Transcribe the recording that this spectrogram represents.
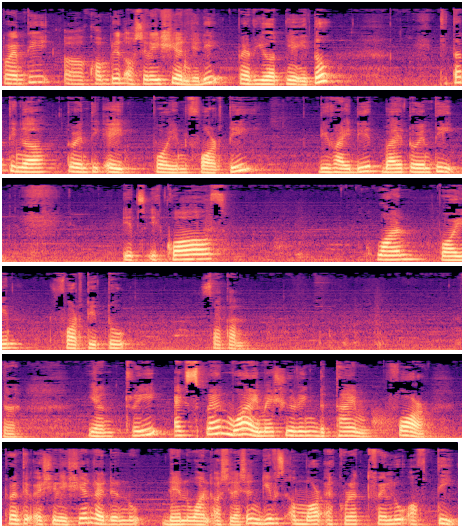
20 uh, eh, complete oscillation. Jadi periodnya itu kita tinggal 28.40 divided by 20. It's equals 1.42 second. Nah, yang 3 explain why measuring the time for 20 oscillation rather than one oscillation gives a more accurate value of t.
